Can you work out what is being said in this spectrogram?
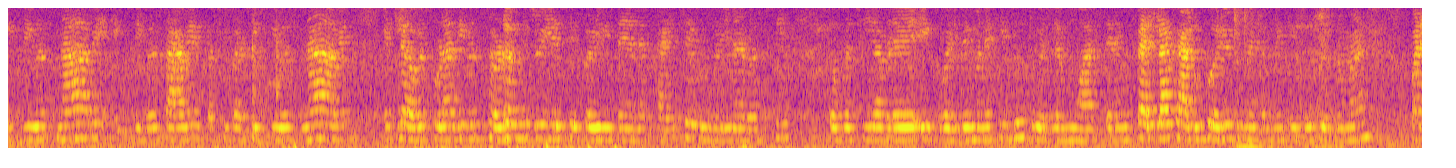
એક દિવસ ના આવે, એક દિવસ આવે, પછી પાછી એક દિવસ ના આવે. એટલે હવે થોડા દિવસ સડંગ જોઈએ છે કઈ રીતે એને થાય છે ડુંગળીના રસથી. તો પછી આપણે એક વૈદ્ય મને કીધું હતું એટલે હું આ અત્યારે પહેલાં ચાલુ કર્યું હતું મેં તમને કીધું એ પ્રમાણે. પણ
